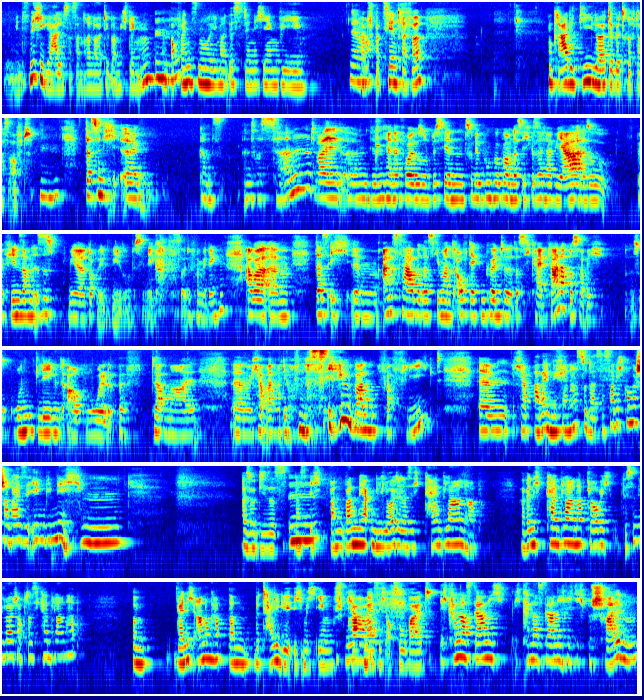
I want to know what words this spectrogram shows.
mir das nicht egal ist, was andere Leute über mich denken. Und auch wenn es nur jemand ist, den ich irgendwie Ja. beim Spazieren treffe. Und gerade die Leute betrifft das oft. Das finde ich äh, ganz interessant, weil ähm, wir sind ja in der Folge so ein bisschen zu dem Punkt gekommen, dass ich gesagt habe, ja, also bei vielen Sachen ist es mir doch irgendwie so ein bisschen egal, was Leute von mir denken. Aber ähm, dass ich ähm, Angst habe, dass jemand aufdecken könnte, dass ich keinen Plan habe, das habe ich so grundlegend auch wohl öfter mal. Ähm, ich habe einfach die Hoffnung, dass es irgendwann verfliegt. Ähm, ich habe Aber inwiefern hast du das? Das habe ich komischerweise irgendwie nicht. Also dieses, dass ich, wann, wann merken die Leute, dass ich keinen Plan habe? Weil wenn ich keinen Plan habe, glaube ich, wissen die Leute auch, dass ich keinen Plan habe. Und wenn ich Ahnung habe, dann beteilige ich mich eben sprachmäßig auch so weit. ich kann das gar nicht, ich kann das gar nicht richtig beschreiben.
